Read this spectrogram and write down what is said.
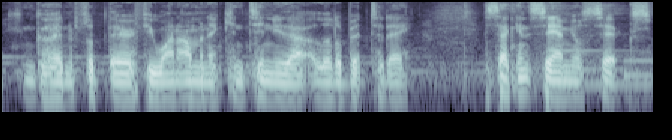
You can go ahead and flip there if you want. I'm going to continue that a little bit today. 2 Samuel 6.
